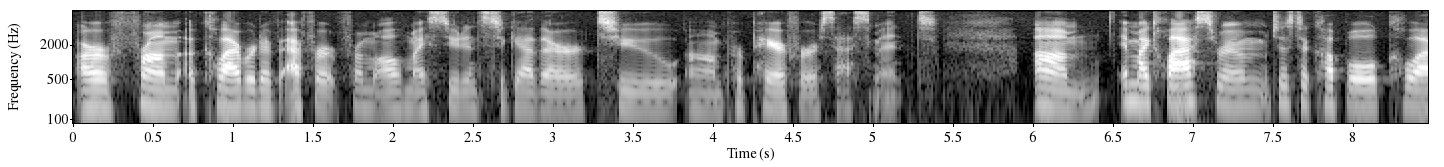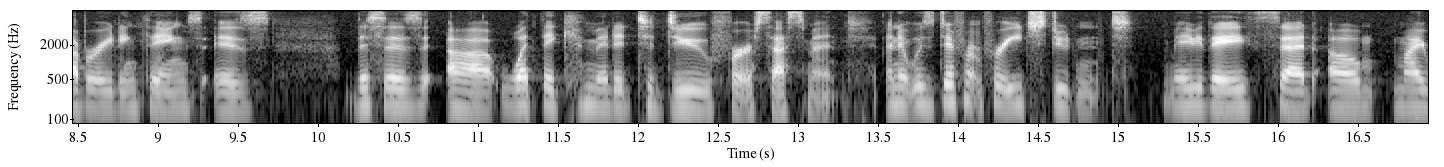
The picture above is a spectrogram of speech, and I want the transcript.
are from a collaborative effort from all of my students together to um, prepare for assessment. Um, in my classroom, just a couple collaborating things is this is uh, what they committed to do for assessment. And it was different for each student. Maybe they said, oh, my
